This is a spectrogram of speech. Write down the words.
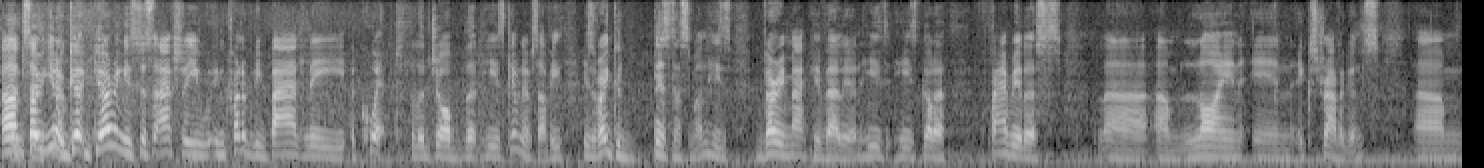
Um, so you know, Goering is just actually incredibly badly equipped for the job that he's given himself. He's, he's a very good businessman. He's very Machiavellian. He's he's got a fabulous uh, um, line in extravagance. Um,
